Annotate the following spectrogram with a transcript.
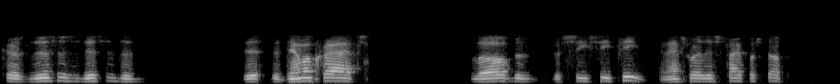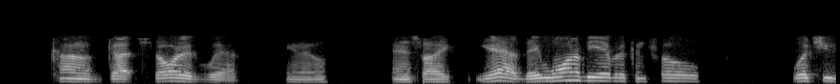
because this is this is the the, the Democrats love the the CCP, and that's where this type of stuff kind of got started with, you know. And it's like, yeah, they want to be able to control what you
